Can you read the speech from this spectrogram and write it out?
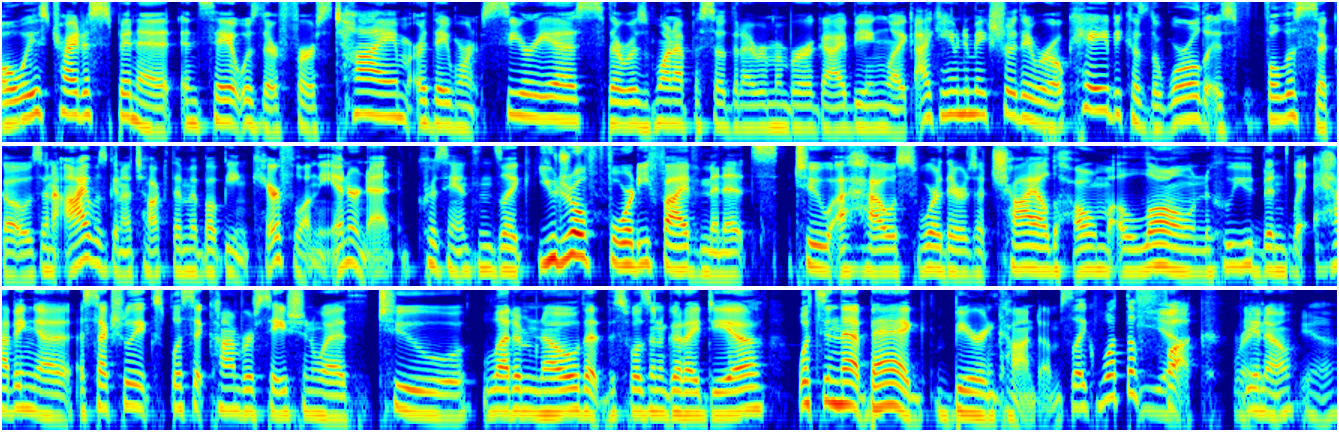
always try to spin it and say it was their first time or they weren't serious. There was one episode that I remember a guy being like, I came to make sure they were okay because the world is full of sickos and I was going to talk to them about being careful on the internet. Chris Hansen's like, You drove 45 minutes to a house where there's a child home alone who you'd been li- having a, a sexually explicit conversation with to let him know that this wasn't a good idea. What's in that bag? Beer and condoms. Like, what the Yeah, fuck? You know? yeah.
